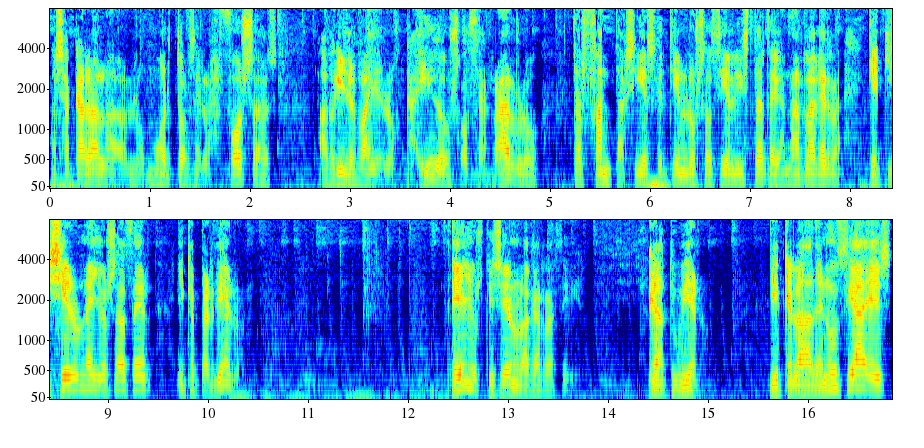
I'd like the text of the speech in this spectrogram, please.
a sacar a los muertos de las fosas, abrir el Valle de los Caídos o cerrarlo. Estas fantasías que tienen los socialistas de ganar la guerra, que quisieron ellos hacer y que perdieron. Ellos quisieron la guerra civil y la tuvieron. Y que la denuncia es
